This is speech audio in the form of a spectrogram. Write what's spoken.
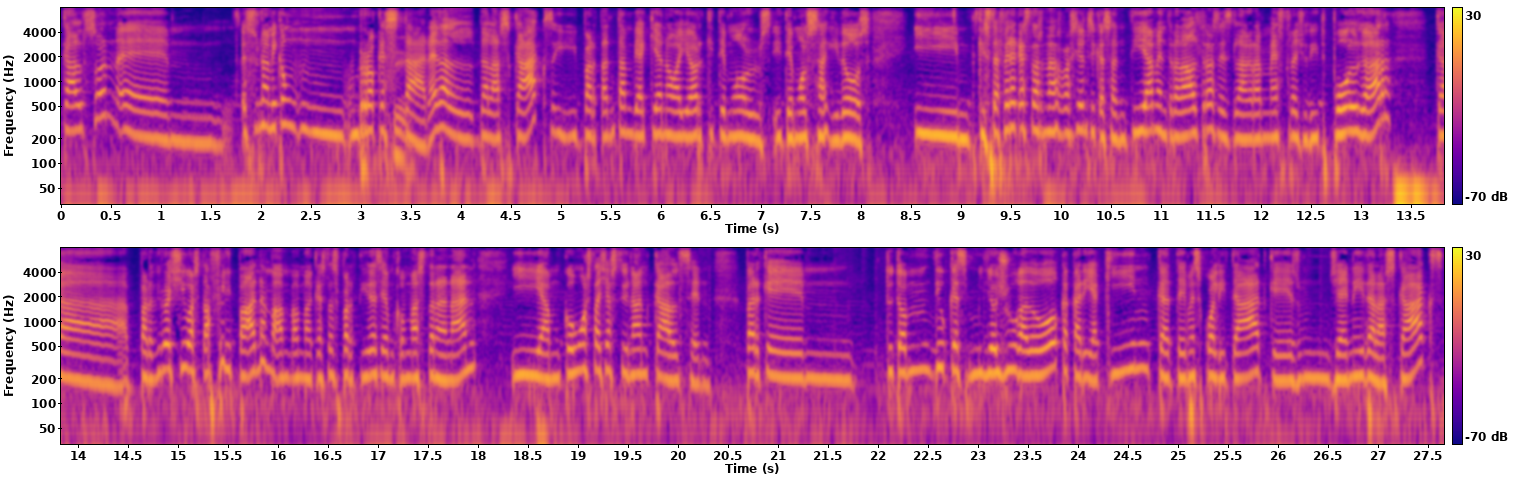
Carlson eh, és una mica un, un- rockstar eh, del, de les CACs i per tant també aquí a Nova York hi té molts, hi té molts seguidors. I qui està fent aquestes narracions i que sentíem, entre d'altres, és la gran mestra Judit Polgar, que, per dir-ho així, ho està flipant amb, amb, amb aquestes partides i amb com estan anant i amb com ho està gestionant Carlsen. Perquè mm, tothom diu que és millor jugador que Kariakin, que té més qualitat, que és un geni de les CACs,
